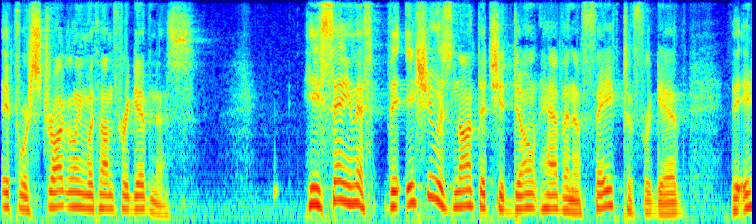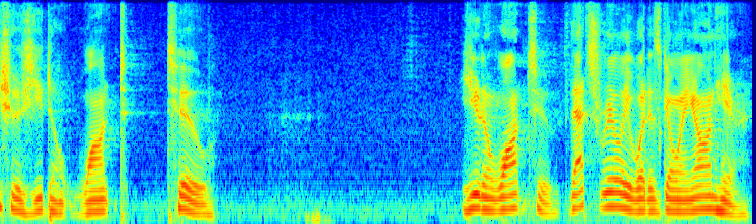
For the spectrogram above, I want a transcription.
If we're struggling with unforgiveness, he's saying this the issue is not that you don't have enough faith to forgive, the issue is you don't want to you don't want to. That's really what is going on here.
